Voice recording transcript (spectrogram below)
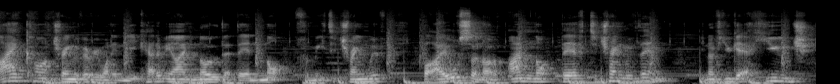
I can't train with everyone in the academy. I know that they're not for me to train with, but I also know I'm not there to train with them. You know, if you get a huge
